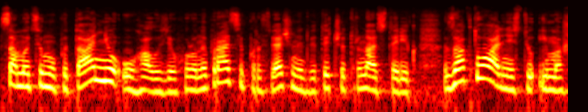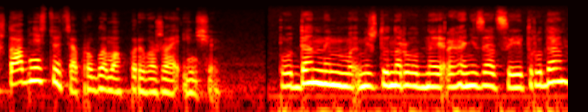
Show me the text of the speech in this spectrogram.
Саме цьому питанню у галузі охорони праці присвячений 2013 рік. За актуальністю і масштабністю ця проблема переважає інші. По данным Международной организации труда,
